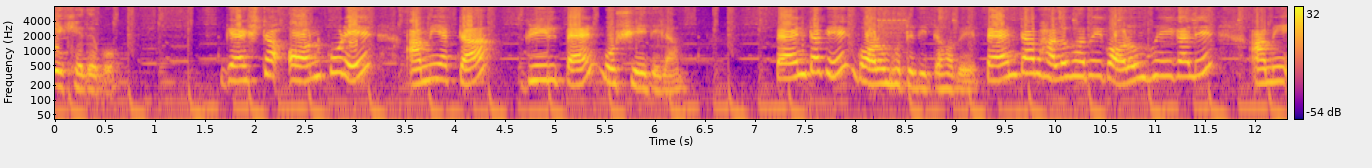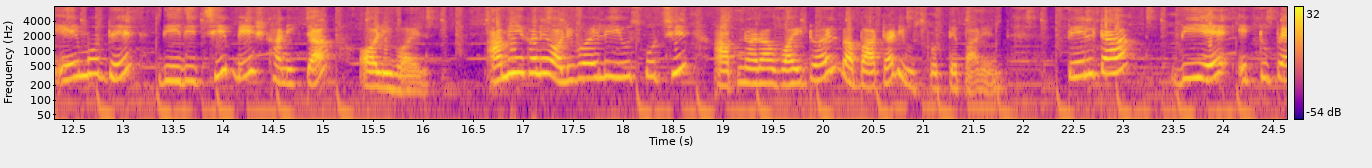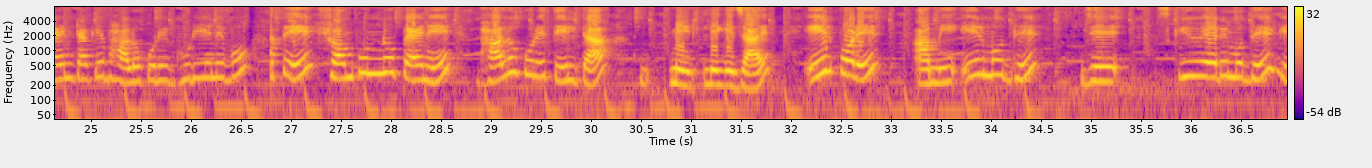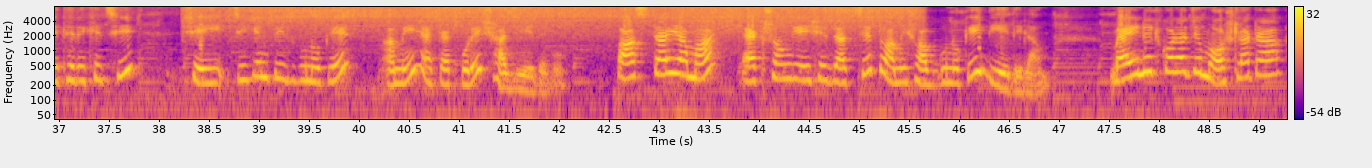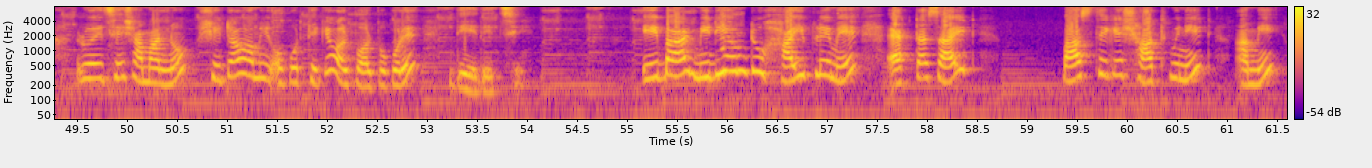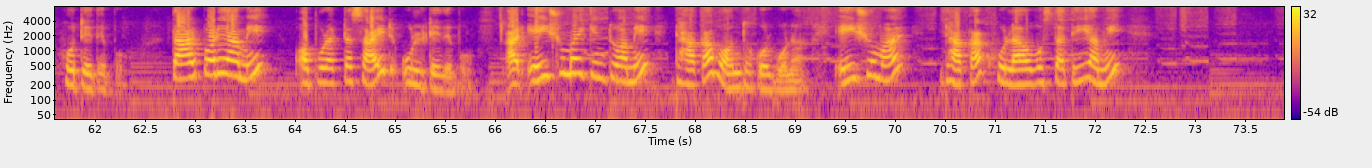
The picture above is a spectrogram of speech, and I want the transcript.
রেখে দেব। গ্যাসটা অন করে আমি একটা গ্রিল প্যান বসিয়ে দিলাম। প্যানটাকে গরম হতে দিতে হবে। প্যানটা ভালোভাবে গরম হয়ে গেলে আমি এর মধ্যে দিয়ে দিচ্ছি বেশ খানিকটা অলিভ অয়েল। আমি এখানে অলিভ অয়েলই ইউজ করছি, আপনারা হোয়াইট অয়েল বা বাটার ইউজ করতে পারেন। তেলটা দিয়ে একটু প্যানটাকে ভালো করে ঘুরিয়ে নেব তাতে সম্পূর্ণ প্যানে ভালো করে তেলটা লেগে যায়। এরপরে আমি এর মধ্যে যে স্কিউয়ারের মধ্যে গেঁথে রেখেছি। সেই চিকেন পিসগুলোকে আমি এক এক করে সাজিয়ে দেব। পাঁচটাই আমার একসঙ্গে এসে যাচ্ছে, তো আমি সবগুলোকেই দিয়ে দিলাম। ম্যারিনেট করার যে মশলাটা রয়েছে সামান্য, সেটাও আমি ওপর থেকে অল্প অল্প করে দিয়ে দিচ্ছি। এবার মিডিয়াম টু হাই ফ্লেমে একটা সাইড পাঁচ থেকে সাত মিনিট আমি হতে দেব। তারপরে আমি অপর একটা সাইড উল্টে দেব। আর এই সময় কিন্তু আমি ঢাকা বন্ধ করব না। এই সময় ঢাকা খোলা অবস্থাতেই আমি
